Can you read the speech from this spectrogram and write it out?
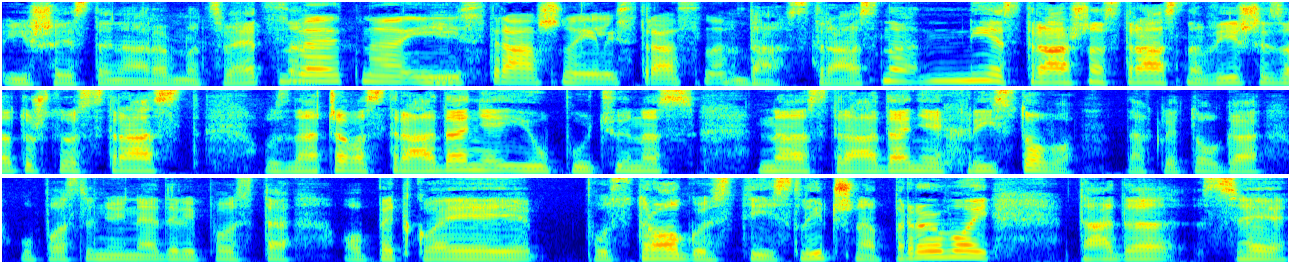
i šesta je naravno cvetna. Cvetna i, i strašna ili strasna. Da, strasna. Nije strašna, strasna više zato što strast označava stradanje i upućuje nas na stradanje Hristovo. Dakle, toga u poslednjoj nedeli posta opet koje je po strogosti slična prvoj, tada se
